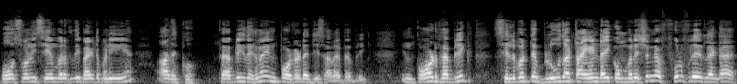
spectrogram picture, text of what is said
ਬਹੁਤ ਸੋਹਣੀ ਸੇਮ ਵਰਕ ਦੀ ਬੈਲਟ ਬਣੀ ਹੋਈ ਹੈ। ਆ ਦੇਖੋ ਫੈਬਰਿਕ ਦੇਖਣਾ ਇੰਪੋਰਟਡ ਹੈ ਜੀ ਸਾਰਾ ਫੈਬਰਿਕ ਇੰਪੋਰਟ ਫੈਬਰਿਕ ਸਿਲਵਰ ਤੇ ਬਲੂ ਦਾ ਟਾਈ ਐਂਡ ਡਾਈ ਕੰਬੀਨੇਸ਼ਨ ਹੈ ਫੁੱਲ ਫਲੇਅਰ ਲਹਿੰਗਾ ਹੈ।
